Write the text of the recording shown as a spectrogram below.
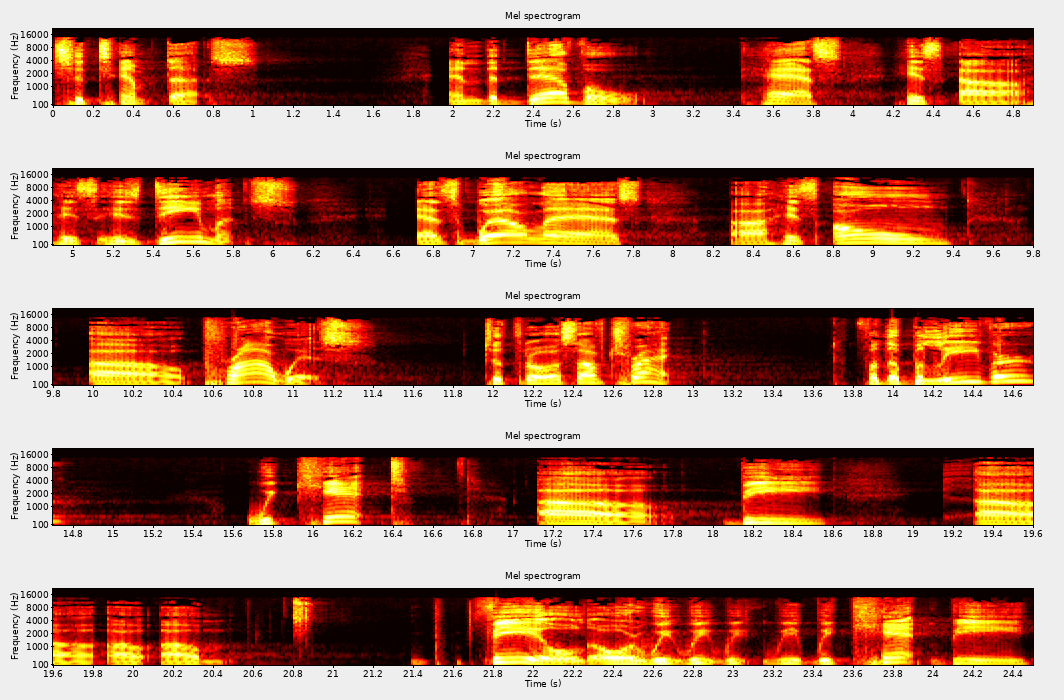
to tempt us. And the devil has his, uh, his, his demons as well as uh, his own uh, prowess to throw us off track. For the believer, we can't uh, be uh, uh, um, filled or we, we, we, we can't be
